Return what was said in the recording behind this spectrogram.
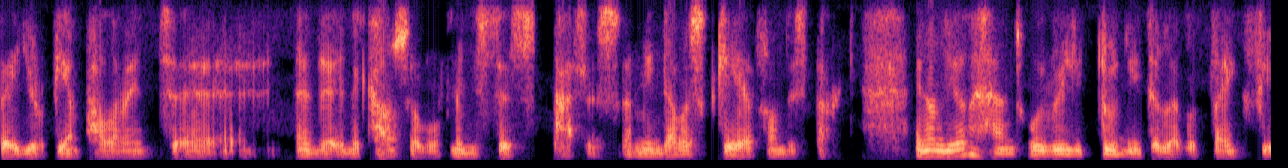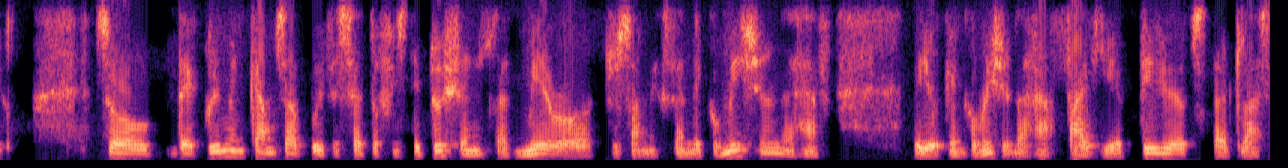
the European Parliament uh, and, the, and, the, Council of Ministers passes. I mean, that was clear from the start. And on the other hand, we really do need a level playing field. So the agreement comes up with a set of institutions that mirror to some extent the Commission. They have the European Commission that have five-year periods that last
